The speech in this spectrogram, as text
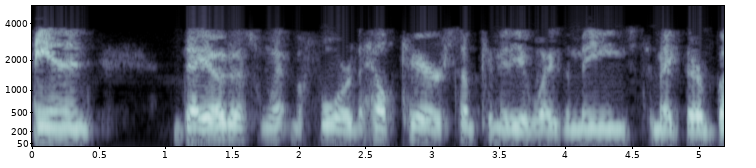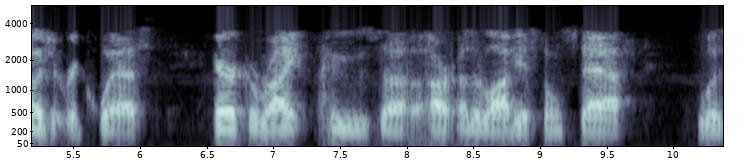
And DAODAS went before the healthcare subcommittee of Ways and Means to make their budget request Erica Wright, who's uh, our other lobbyist on staff, was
